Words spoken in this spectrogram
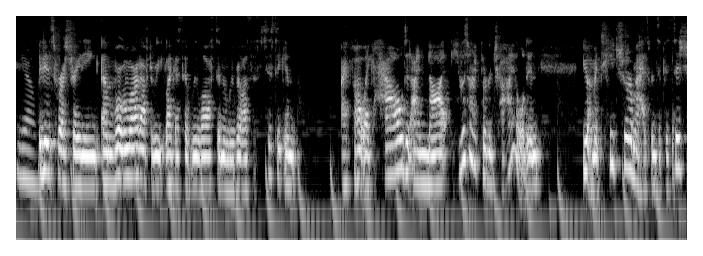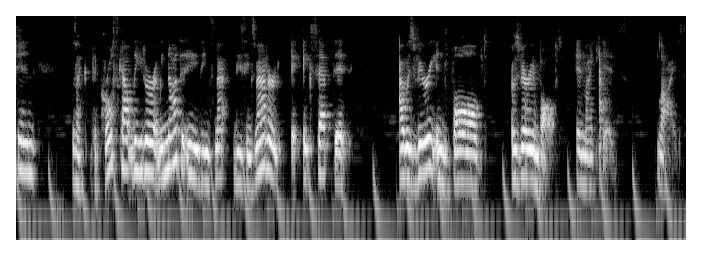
yeah. It is frustrating. Um, right after we, like I said, we lost him and we realized the statistic, and I thought, like, how did I not? He was our third child, and you know, I'm a teacher. My husband's a physician. I was like the Girl Scout leader. I mean, not that anything these things mattered, except that I was very involved. I was very involved in my kids' lives.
